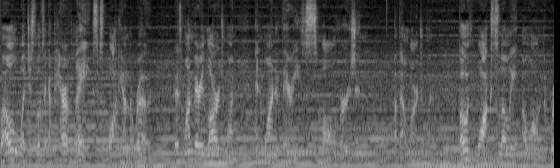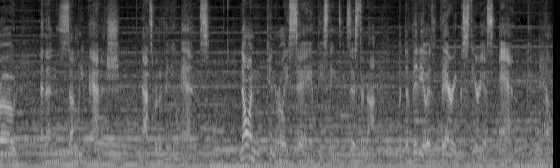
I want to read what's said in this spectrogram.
well, what just looks like a pair of legs just walking on the road. There's one very large one and one very small version of that large one. Both walk slowly along the road and then suddenly vanish. And that's where the video ends. No one can really say if these things exist or not, but the video is very mysterious and compelling.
